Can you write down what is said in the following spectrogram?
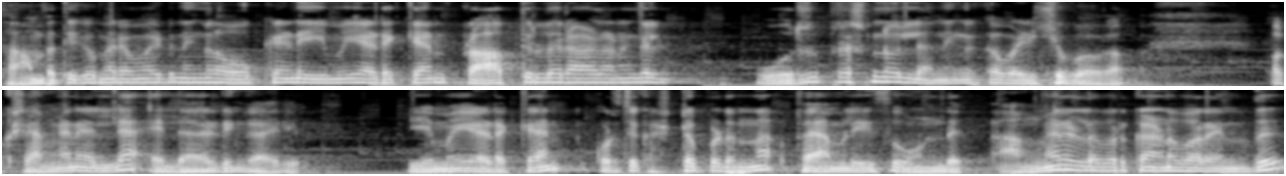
സാമ്പത്തികപരമായിട്ട് നിങ്ങൾ ഓക്കെയാണ് ഇ എം ഐ അടയ്ക്കാൻ പ്രാപ്തിയുള്ള ഒരാളാണെങ്കിൽ ഒരു പ്രശ്നമില്ല നിങ്ങൾക്ക് വഴിക്ക് പോകാം. പക്ഷെ അങ്ങനെയല്ല എല്ലാവരുടെയും കാര്യം. ഇ എം ഐ അടയ്ക്കാൻ കുറച്ച് കഷ്ടപ്പെടുന്ന ഫാമിലീസും ഉണ്ട്. അങ്ങനെയുള്ളവർക്കാണ് പറയുന്നത്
